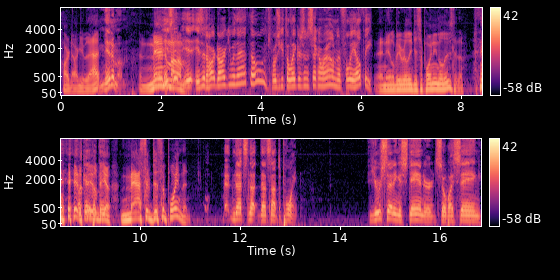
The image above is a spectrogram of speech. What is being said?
Hard to argue with that. Minimum. Minimum. Is it, is it hard to argue with that, though? Suppose you get the Lakers in the second round and they're fully healthy. and it'll be really disappointing to lose to them. it'll Okay, it'll be they- a massive disappointment. That's not that's not the point. You're setting a standard, so by saying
